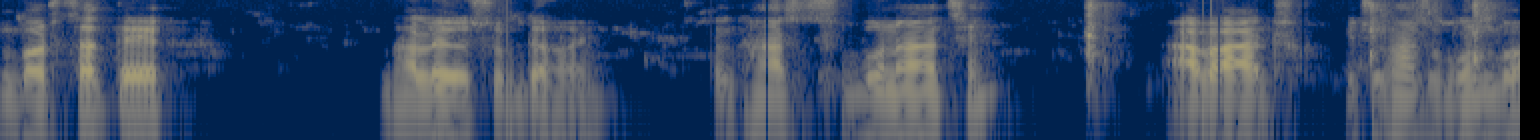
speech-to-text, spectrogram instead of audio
বর্ষাতে ভালোই অসুবিধা হয়। তো ঘাস বোনা আছে, আবার কিছু ঘাস বুনবো।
